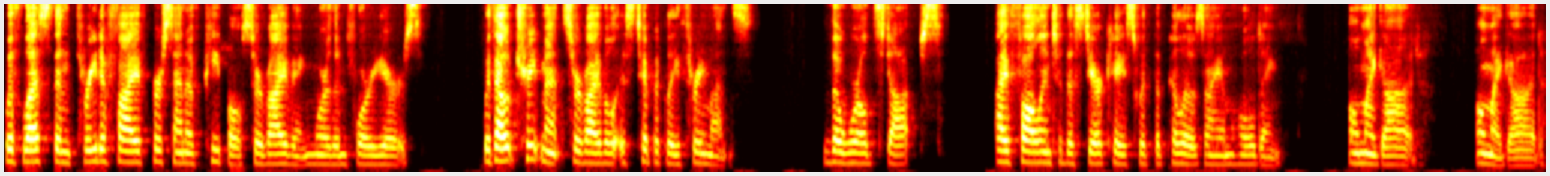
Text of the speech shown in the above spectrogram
with less than 3 to 5% of people surviving more than four years. Without treatment, survival is typically three months. The world stops. I fall into the staircase with the pillows I am holding. Oh my God. Oh my God.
